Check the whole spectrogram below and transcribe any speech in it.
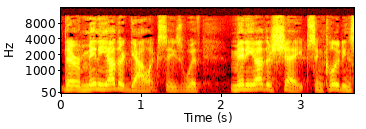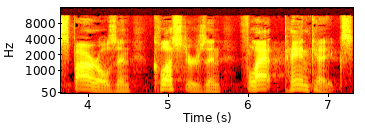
There are many other galaxies with many other shapes, including spirals and clusters and flat pancakes.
